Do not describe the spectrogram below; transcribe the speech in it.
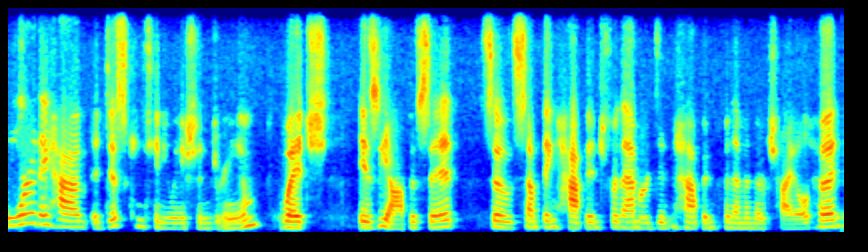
Or they have a discontinuation dream, which is the opposite. So something happened for them or didn't happen for them in their childhood,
